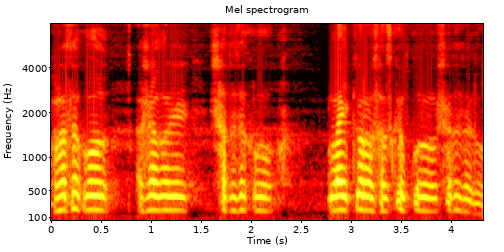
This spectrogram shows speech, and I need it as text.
ভালো থাকো, আশা করি সাথে থাকো লাইক করো সাবস্ক্রাইব করো, সাথে থাকো।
